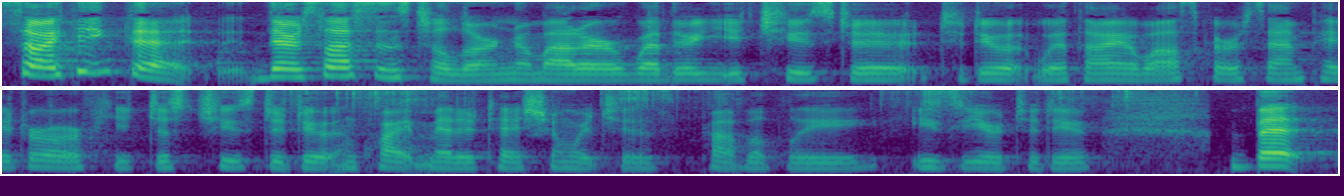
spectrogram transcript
So I think that there's lessons to learn, no matter whether you choose to, to do it with ayahuasca or San Pedro, or if you just choose to do it in quiet meditation, which is probably easier to do. But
